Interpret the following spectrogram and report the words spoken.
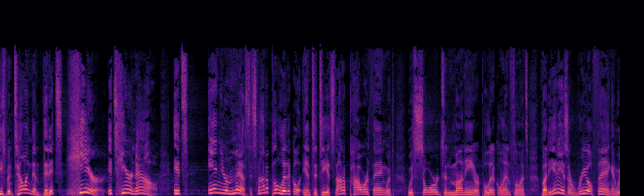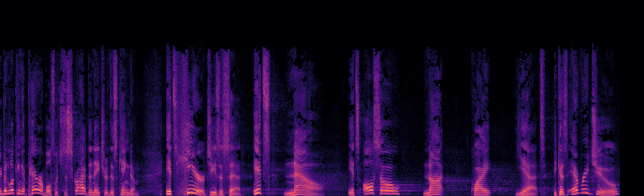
He's been telling them that it's here. It's here now. It's in your midst. It's not a political entity. It's not a power thing with, with swords and money or political influence, but it is a real thing. And we've been looking at parables which describe the nature of this kingdom. It's here, Jesus said. It's now. It's also not quite yet. Because every Jew,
